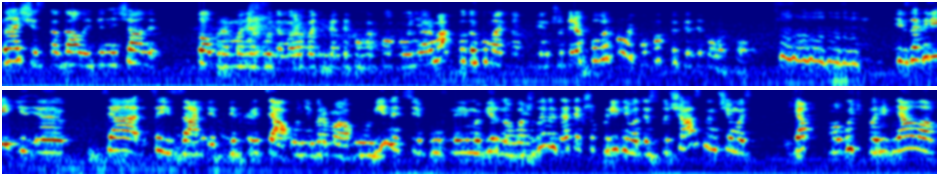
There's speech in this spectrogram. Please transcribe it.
Наші сказали вінничани, добре, ми не будемо робити п'ятиповерховий універмаг. По документах він чотирьохповерховий, по факту п'ятиповерховий. І взагалі е, ця, цей захід відкриття універмагу у Вінниці був неймовірно важливий. Знаєте, якщо порівнювати з сучасним чимось, я б, мабуть, порівняла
